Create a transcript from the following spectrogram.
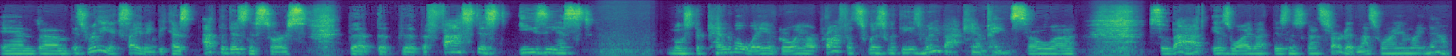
And um, it's really exciting because at the business source the the, the, the fastest easiest most dependable way of growing our profits was with these win back campaigns. So, uh, so that is why that business got started, and that's where I am right now.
